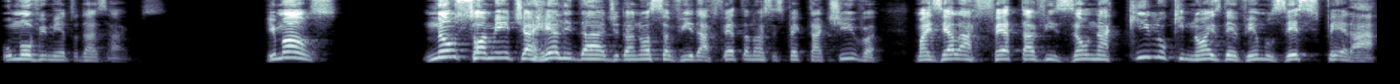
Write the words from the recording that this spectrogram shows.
o movimento das águas. Irmãos, não somente a realidade da nossa vida afeta a nossa expectativa, mas ela afeta a visão naquilo que nós devemos esperar.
